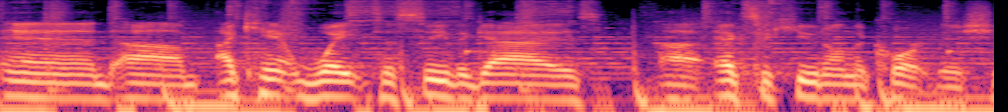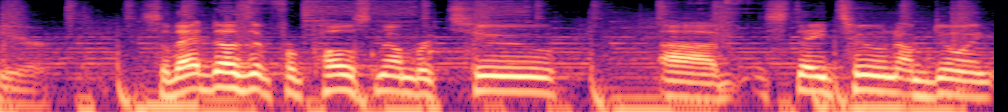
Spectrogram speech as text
And um, I can't wait to see the guys uh, execute on the court this year. So that does it for post number two. Uh, stay tuned. I'm doing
